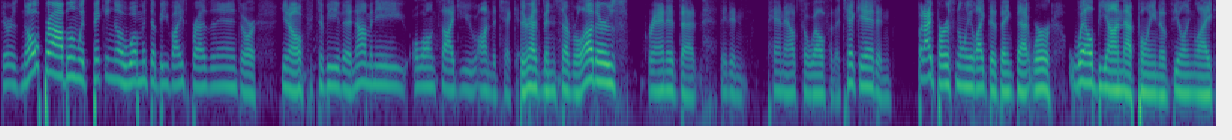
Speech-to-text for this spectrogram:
There is no problem with picking a woman to be vice president or, you know, to be the nominee alongside you on the ticket. There has been several others, granted that they didn't pan out so well for the ticket and but I personally like to think that we're well beyond that point of feeling like,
